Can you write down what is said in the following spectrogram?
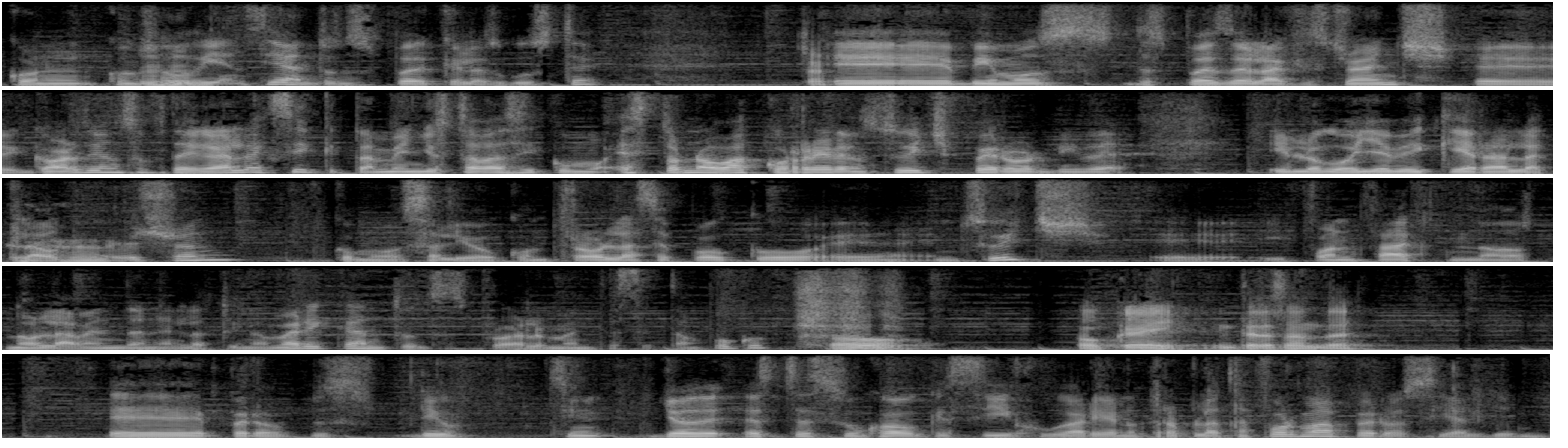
con, con su audiencia, entonces puede que les guste. Eh, vimos después de Life is Strange eh, Guardians of the Galaxy, que también yo estaba así como, esto no va a correr en Switch, pero ni idea. Y luego ya vi que era la cloud version, como salió Control hace poco eh, en Switch. y fun fact, no, no la venden en Latinoamérica, entonces probablemente este tampoco. Oh, ok, interesante. pero pues digo, yo este es un juego que sí jugaría en otra plataforma, pero si alguien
